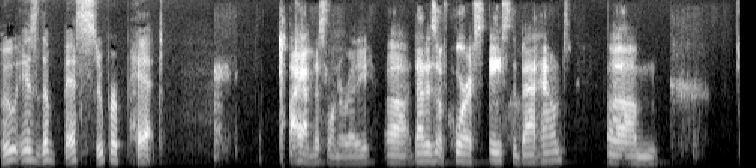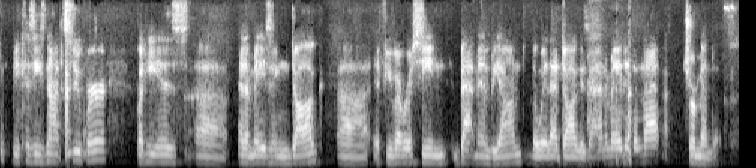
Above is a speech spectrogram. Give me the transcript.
who is the best super pet? I have this one already. Uh, that is, of course, Ace the Bat Hound, um, because he's not super, but he is uh, an amazing dog. Uh, if you've ever seen Batman Beyond, the way that dog is animated in that, tremendous.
